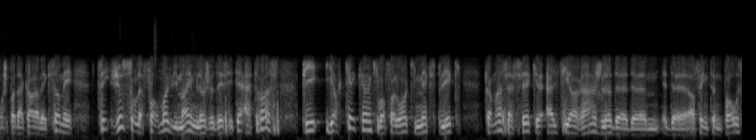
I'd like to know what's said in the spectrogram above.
je suis pas d'accord avec ça, mais tu sais, juste sur le format lui-même, là, je veux dire, c'était atroce. Puis il y a quelqu'un qui va falloir qui m'explique comment ça se fait que Altia là, de, de, de Huffington Post,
